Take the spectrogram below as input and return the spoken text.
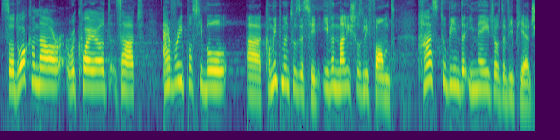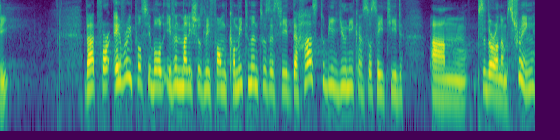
so Dwork required that every possible uh, commitment to the seed, even maliciously formed, has to be in the image of the VPRG. That for every possible, even maliciously formed commitment to the seed, there has to be a unique associated um, pseudorandom string,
